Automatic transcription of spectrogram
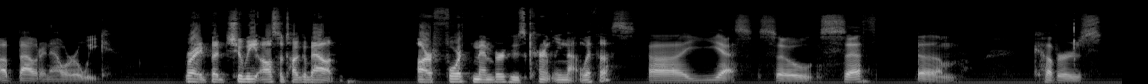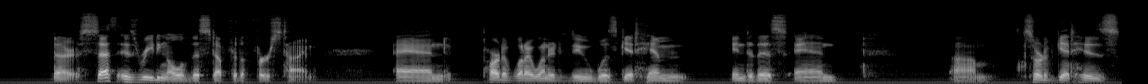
about an hour a week. Right, but should we also talk about our fourth member who's currently not with us? Uh, yes. So Seth um, covers. Uh, Seth is reading all of this stuff for the first time, and part of what I wanted to do was get him into this and um, sort of get his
